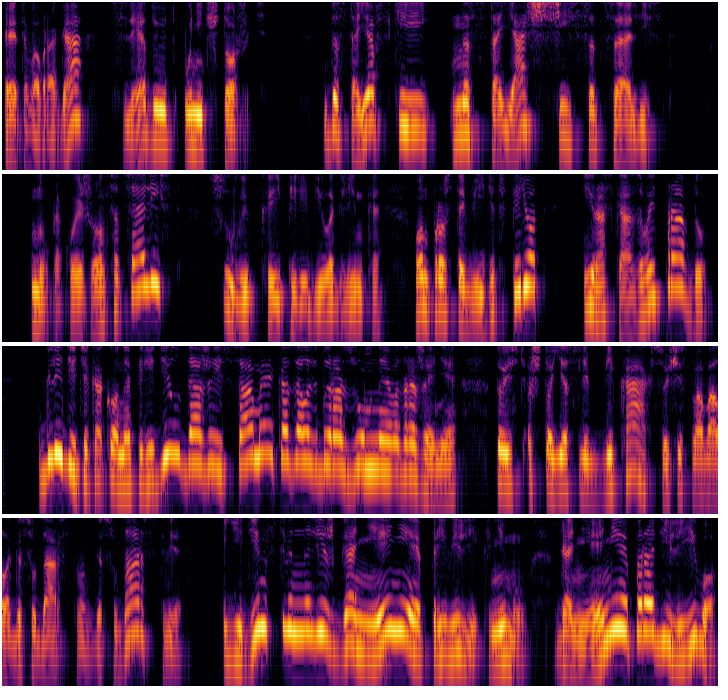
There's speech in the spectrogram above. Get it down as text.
этого врага следует уничтожить. Достоевский – настоящий социалист. «Ну, какой же он социалист?» – с улыбкой перебила Глинка. «Он просто видит вперед и рассказывает правду. Глядите, как он опередил даже и самое, казалось бы, разумное возражение, то есть, что если в веках существовало государство в государстве, единственно лишь гонения привели к нему, гонения породили его,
